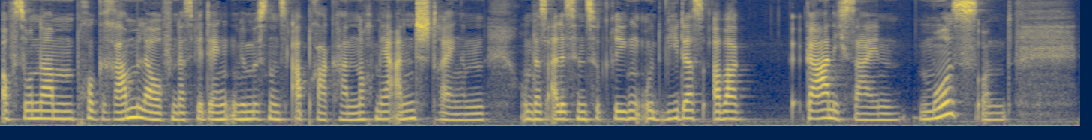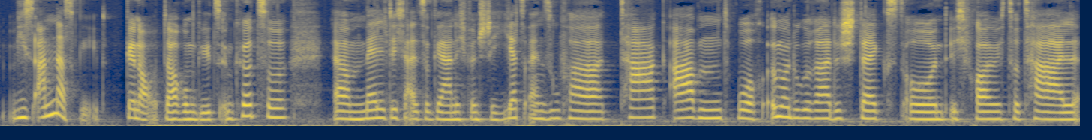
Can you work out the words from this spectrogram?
auf so einem Programm laufen, dass wir denken, wir müssen uns abrackern, noch mehr anstrengen, um das alles hinzukriegen und wie das aber gar nicht sein muss und wie es anders geht. Genau, darum geht es in Kürze. Ähm, melde dich also gerne. Ich wünsche dir jetzt einen super Tag, Abend, wo auch immer du gerade steckst. Und ich freue mich total,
